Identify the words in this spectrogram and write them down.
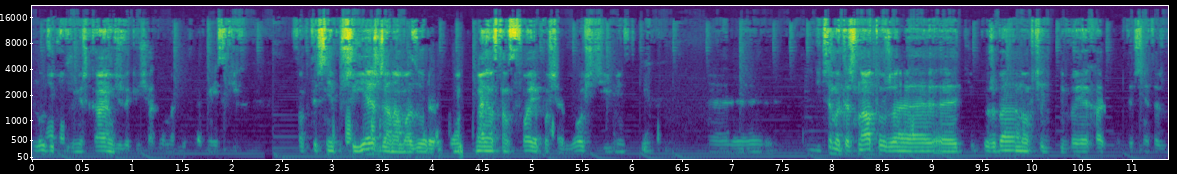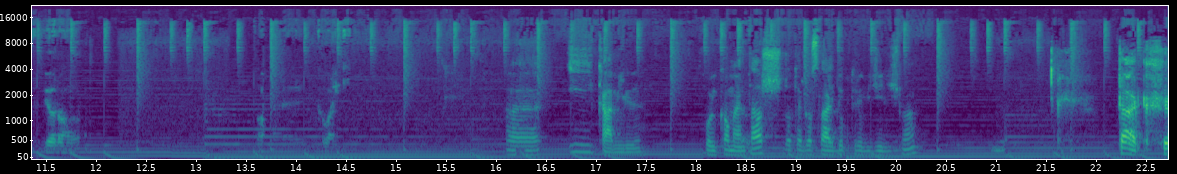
ludzi, którzy mieszkają gdzieś w jakichś aglomeracjach miejskich, faktycznie przyjeżdża na Mazurę, mając tam swoje posiadłości, więc liczymy też na to, że ci, którzy będą chcieli wyjechać, faktycznie też wybiorą kołajki. I Kamil, Twój komentarz do tego slajdu, który widzieliśmy? Tak.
